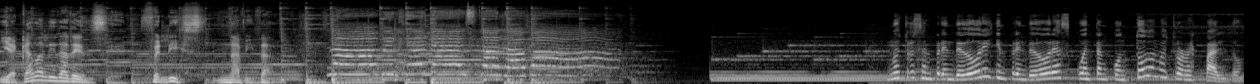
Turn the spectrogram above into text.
y a cada linarense feliz Navidad. La Virgen está lavada. Nuestros emprendedores y emprendedoras cuentan con todo nuestro respaldo.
